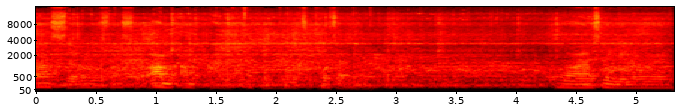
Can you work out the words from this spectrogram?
Fácil, fácil. I'm, I'm, what's that? Oh, that's gonna be annoying.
